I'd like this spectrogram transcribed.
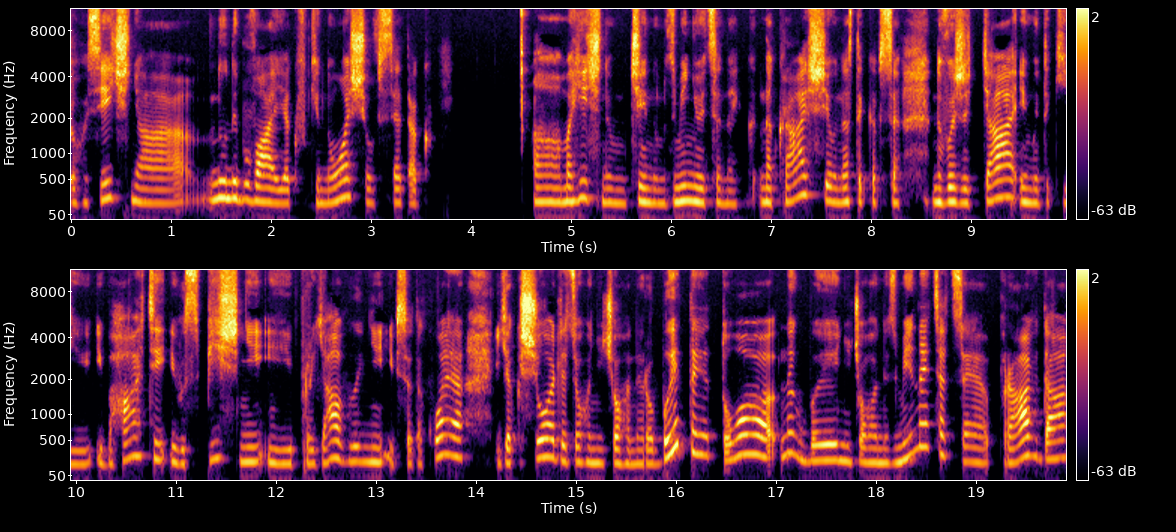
1 січня, ну не буває як в кіно, що все так магічним чином змінюється на, на краще. У нас таке все нове життя, і ми такі і багаті, і успішні, і проявлені, і все таке. Якщо для цього нічого не робити, то ну, якби нічого не зміниться. Це правда,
